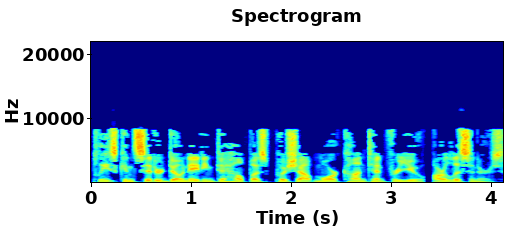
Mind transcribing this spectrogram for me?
please consider donating to help us push out more content for you, our listeners.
